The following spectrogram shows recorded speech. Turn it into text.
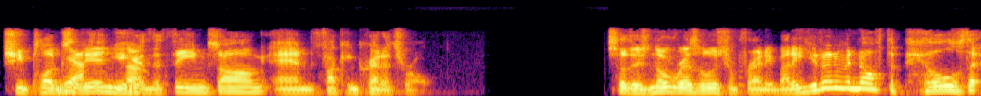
She plugs it in, you hear Oh. the theme song, and fucking credits roll. So there's no resolution for anybody. You don't even know if the pills that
